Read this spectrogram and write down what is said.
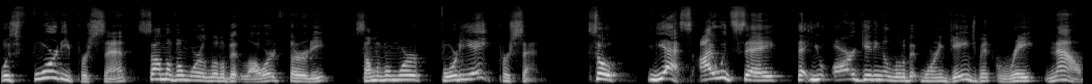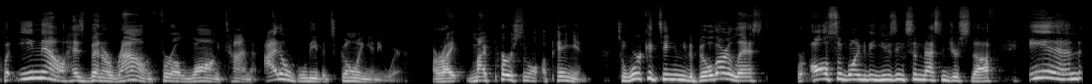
was 40%. Some of them were a little bit lower, 30. Some of them were 48%. So, yes, I would say that you are getting a little bit more engagement rate now, but email has been around for a long time. and I don't believe it's going anywhere. All All right, my personal opinion. So we're continuing to build our list. We're also going to be using some messenger stuff and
